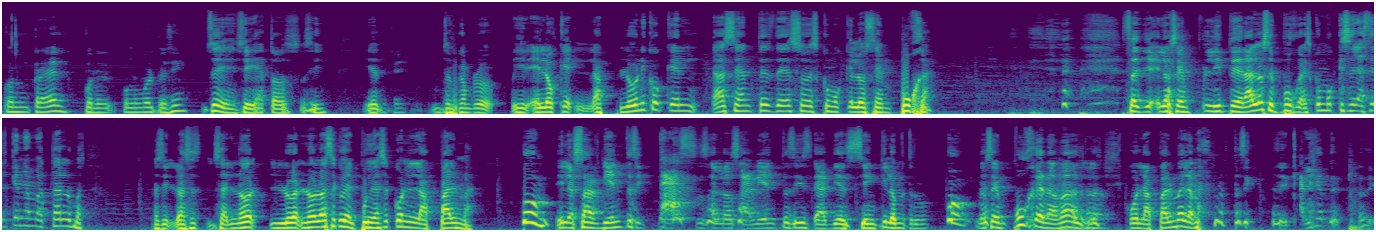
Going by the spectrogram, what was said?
contra él, por el- con un golpe así. Sí, sí, a todos, sí. Y, Ok. entonces, por ejemplo, y- lo, que, la- lo único que él hace antes de eso es como que los empuja. o sea, los em- literal los empuja. Es como que se le acercan a matarlo más. Así, lo hace, o sea, no lo, no lo hace con el puño, lo hace con la palma. ¡Pum! Y los avienta así, ¡tas! O sea, los avienta así a 10, 100 kilómetros. ¡Pum! Los empuja nada más. Los- con la palma de la mano. Así, así, aléjate. Así,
